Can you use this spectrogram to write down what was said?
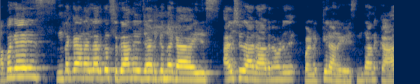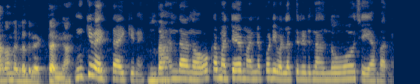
അപ്പൊ ഗൈസ് എന്തൊക്കെയാണ് എല്ലാവർക്കും സുഖാന്ന് വിചാരിക്കുന്ന ഗൈസ് ഐഷു ആ ഡാഡനോട് പിണക്കിലാണ് ഗൈസ് എന്താണ് കാരണം എന്നുള്ളത് വ്യക്തമല്ല എനിക്ക് വ്യക്തമായിക്കിന്. എന്താ? എന്താണോ ഒക്കെ മറ്റേ മഞ്ഞപ്പൊടി വെള്ളത്തിലിടുന്ന എന്തോ ചെയ്യാൻ പറഞ്ഞു.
